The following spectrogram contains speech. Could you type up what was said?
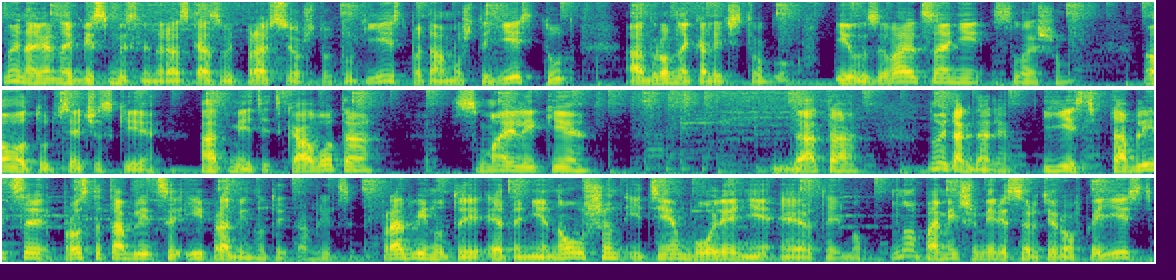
Ну и, наверное, бессмысленно рассказывать про все, что тут есть, потому что есть тут огромное количество блоков. И вызываются они слэшем. А вот тут всячески отметить кого-то, смайлики, дата, ну и так далее. Есть таблицы, просто таблицы и продвинутые таблицы. Продвинутые это не Notion и тем более не Airtable. Но по меньшей мере сортировка есть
